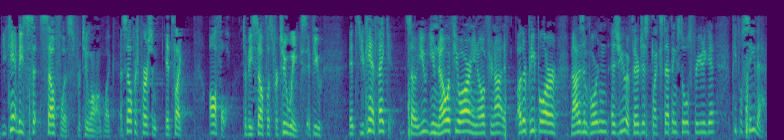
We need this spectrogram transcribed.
you can't be selfless for too long. Like a selfish person, it's like awful to be selfless for two weeks. If you, it's you can't fake it. So you you know if you are and you know if you're not. If other people are not as important as you, if they're just like stepping stools for you to get, people see that.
